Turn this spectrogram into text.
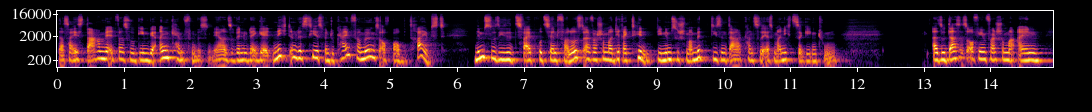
Das heißt, da haben wir etwas, wogegen wir ankämpfen müssen. Ja? Also wenn du dein Geld nicht investierst, wenn du keinen Vermögensaufbau betreibst, nimmst du diese zwei Prozent Verlust einfach schon mal direkt hin. Die nimmst du schon mal mit, die sind da, kannst du erstmal nichts dagegen tun. Also das ist auf jeden Fall schon mal ein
